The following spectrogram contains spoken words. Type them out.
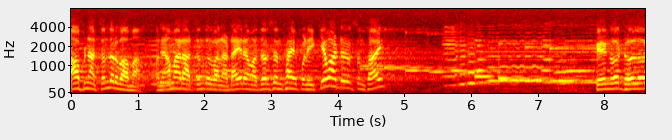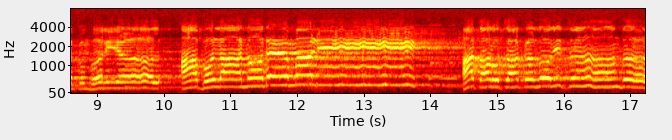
આપના ચંદરવામાં. અને અમારા ચંદરવાના ડાયરામાં દર્શન થાય, પણ એ કેવા દર્શન થાય? કે અઢળ કુંભરિયલ, આ ભોલાનો રે મારી આ તારો ચાકલો રી ચંદરિયાલો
